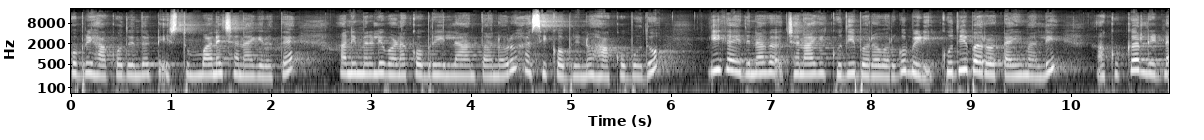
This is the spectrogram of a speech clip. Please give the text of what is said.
ಕೊಬ್ಬರಿ ಹಾಕೋದ್ರಿಂದ ಟೇಸ್ಟ್ ತುಂಬಾ ಚೆನ್ನಾಗಿರುತ್ತೆ. ನಿಮ್ಮನೇಲಿ ಒಣ ಕೊಬ್ಬರಿ ಇಲ್ಲ ಅಂತ ಅನ್ನೋರು ಹಸಿ ಕೊಬ್ಬರಿನೂ ಹಾಕೋಬೋದು. ಈಗ ಇದನ್ನು ಚೆನ್ನಾಗಿ ಕುದಿ ಬರೋವರೆಗೂ ಬಿಡಿ. ಕುದಿ ಬರೋ ಟೈಮಲ್ಲಿ ಆ ಕುಕ್ಕರ್ ಲಿಡ್ನ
